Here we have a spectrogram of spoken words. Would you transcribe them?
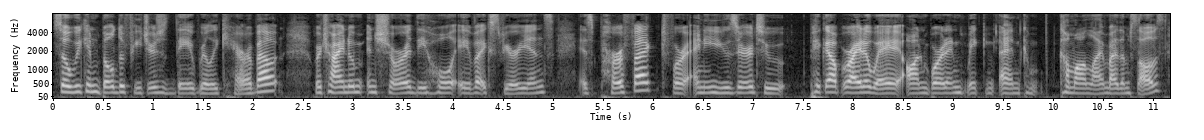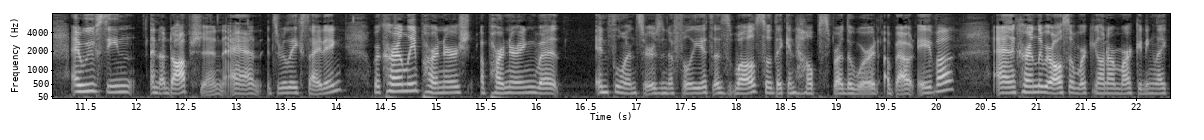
so we can build the features they really care about. We're trying to ensure the whole Ava experience is perfect for any user to pick up right away on board and making and com- come online by themselves. And we've seen an adoption and it's really exciting. We're currently partners uh, partnering with influencers and affiliates as well so they can help spread the word about ava. And currently we're also working on our marketing like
